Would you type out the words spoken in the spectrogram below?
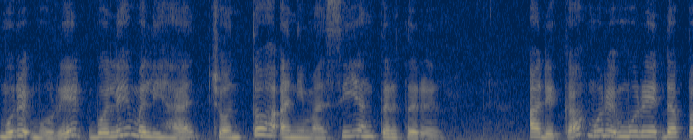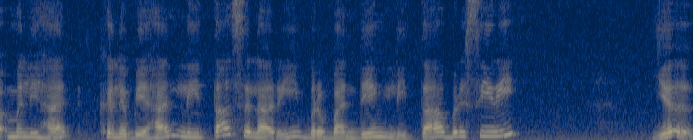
Murid-murid boleh melihat contoh animasi yang tertera. Adakah murid-murid dapat melihat kelebihan lita selari berbanding lita bersiri? Ya,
